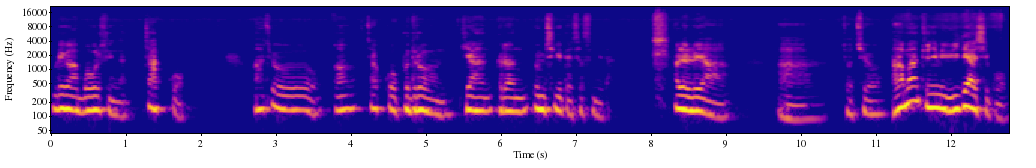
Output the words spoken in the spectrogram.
우리가 먹을 수 있는 작고 아주 어, 작고 부드러운 귀한 그런 음식이 되셨습니다. 할렐루야. 아 좋지요. 다만 주님이 위대하시고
